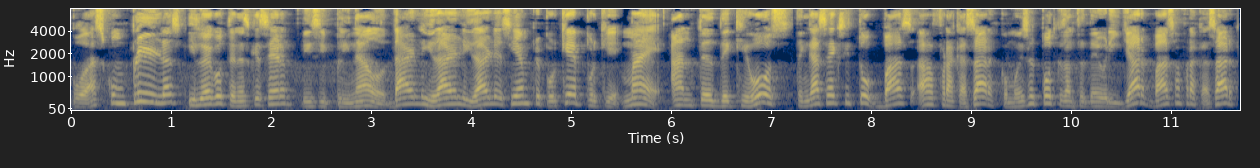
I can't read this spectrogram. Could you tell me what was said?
puedas cumplirlas y luego tenés que ser disciplinado, darle y darle y darle siempre. ¿Por qué? Porque, mae, antes de que vos tengas éxito vas a fracasar. Como dice el podcast, antes de brillar vas a fracasar.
